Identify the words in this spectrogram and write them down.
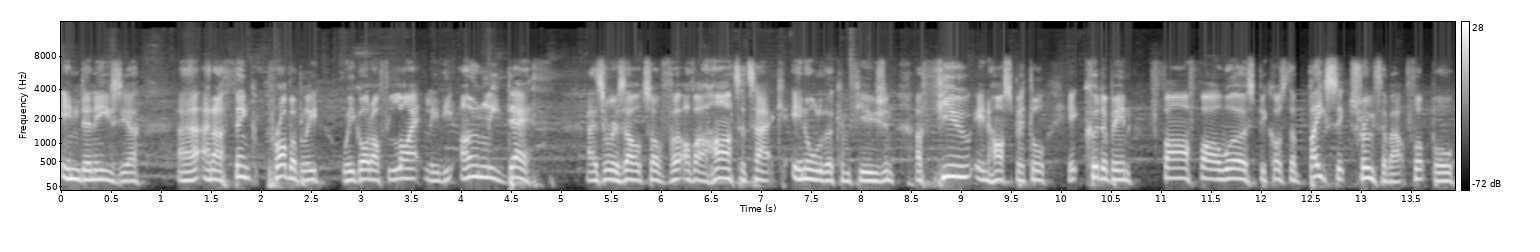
Indonesia. Uh, and I think probably we got off lightly. The only death as a result of, of a heart attack in all of the confusion, a few in hospital. It could have been far, far worse because the basic truth about football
